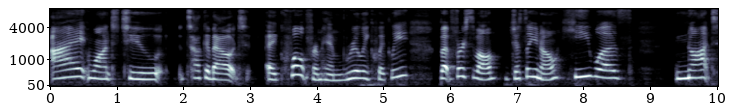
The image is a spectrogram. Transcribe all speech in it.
I want to talk about a quote from him really quickly. But first of all, just so you know, he was not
